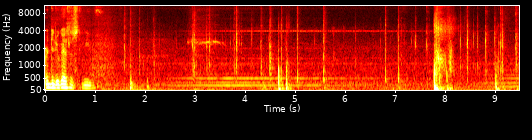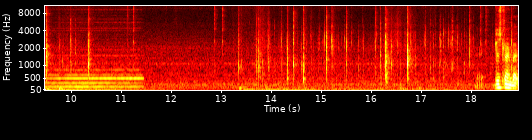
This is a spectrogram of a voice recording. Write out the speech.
or did you guys just leave? Just join back.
